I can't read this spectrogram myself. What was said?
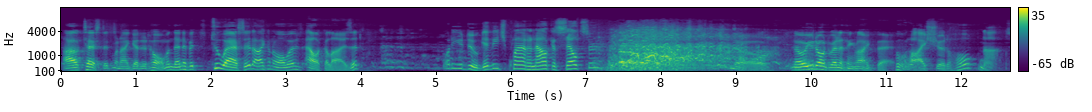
I'll test it when I get it home, and then if it's too acid, I can always alkalize it. What do you do? Give each plant an Alka Seltzer? No, no, you don't do anything like that. Well, I should hope not.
